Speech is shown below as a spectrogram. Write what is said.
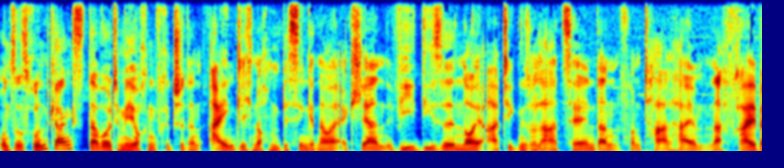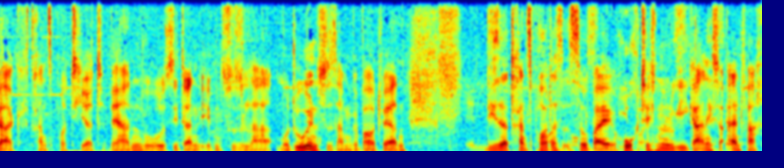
unseres Rundgangs, da wollte mir Jochen Fritsche dann eigentlich noch ein bisschen genauer erklären, wie diese neuartigen Solarzellen dann von Talheim nach Freiberg transportiert werden, wo sie dann eben zu Solarmodulen zusammengebaut werden. Dieser Transport, das ist so bei Hochtechnologie gar nicht so einfach.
